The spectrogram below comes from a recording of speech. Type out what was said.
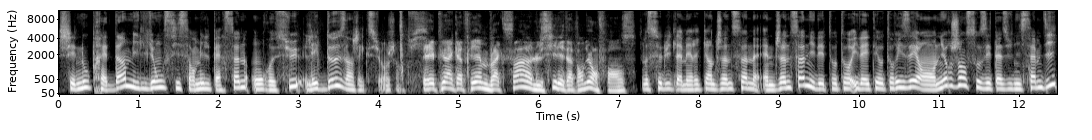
Chez nous, près d'un million 600 000 personnes ont reçu les deux injections aujourd'hui. Et puis un quatrième vaccin, Lucille, est attendu en France. Celui de l'américain Johnson Johnson. Il, est il a été autorisé en urgence aux États-Unis samedi.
